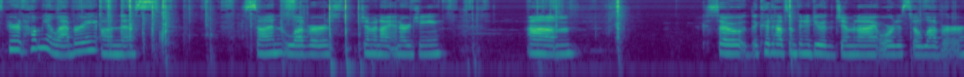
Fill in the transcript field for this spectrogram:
Spirit, help me elaborate on this sun, lovers, Gemini energy. Um, so it could have something to do with Gemini or just a lover.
